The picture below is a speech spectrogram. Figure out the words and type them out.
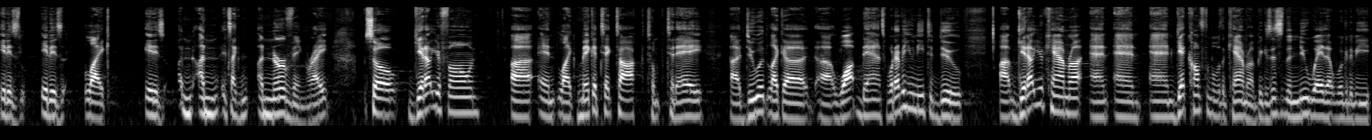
it is it is like it is un, un, it's like unnerving, right? So get out your phone uh, and like make a TikTok t- today. Uh, do it like a, a WAP dance, whatever you need to do. Uh, get out your camera and and and get comfortable with the camera because this is the new way that we're going to be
